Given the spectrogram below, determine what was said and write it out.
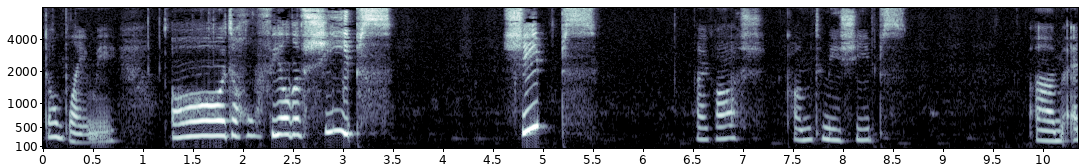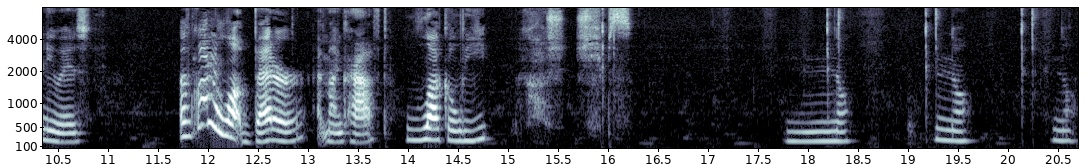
don't blame me. Oh, it's a whole field of sheeps. Sheeps. My gosh, come to me, sheeps. Um, anyways, I've gotten a lot better at Minecraft. Luckily. my gosh, sheeps. No. No. No.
